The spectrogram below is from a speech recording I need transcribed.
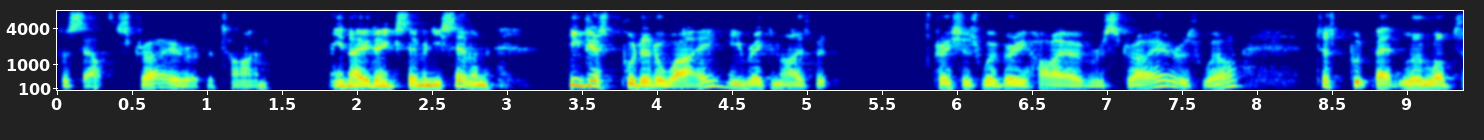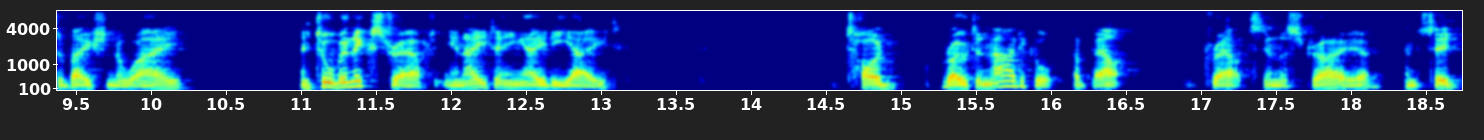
for South Australia at the time in 1877. He just put it away. He recognised that pressures were very high over Australia as well. Just put that little observation away until the next drought in 1888. Todd wrote an article about droughts in Australia and said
